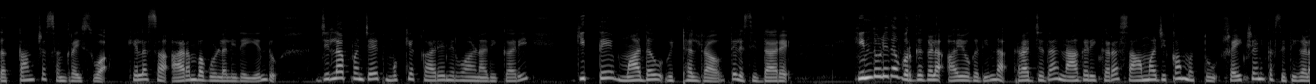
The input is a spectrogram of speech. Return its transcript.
ದತ್ತಾಂಶ ಸಂಗ್ರಹಿಸುವ ಕೆಲಸ ಆರಂಭಗೊಳ್ಳಲಿದೆ ಎಂದು ಜಿಲ್ಲಾ ಪಂಚಾಯತ್ ಮುಖ್ಯ ಕಾರ್ಯನಿರ್ವಹಣಾಧಿಕಾರಿ ಗಿತ್ತೆ ಮಾಧವ್ ವಿಠಲ್ರಾವ್ ತಿಳಿಸಿದ್ದಾರೆ. ಹಿಂದುಳಿದ ವರ್ಗಗಳ ಆಯೋಗದಿಂದ ರಾಜ್ಯದ ನಾಗರಿಕರ ಸಾಮಾಜಿಕ ಮತ್ತು ಶೈಕ್ಷಣಿಕ ಸ್ಥಿತಿಗಳ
